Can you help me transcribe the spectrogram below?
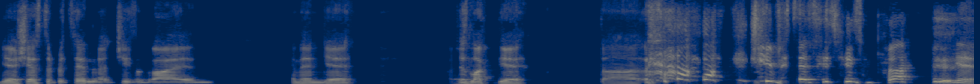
Yeah. she has to pretend that she's a guy, and and then yeah, I just like yeah, uh, she pretends that she's a guy. Yeah,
